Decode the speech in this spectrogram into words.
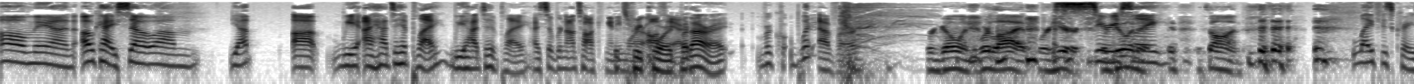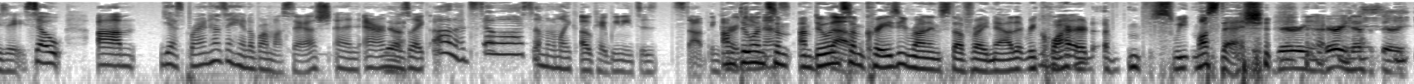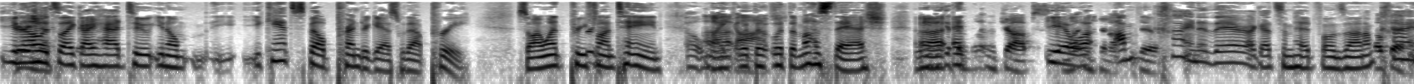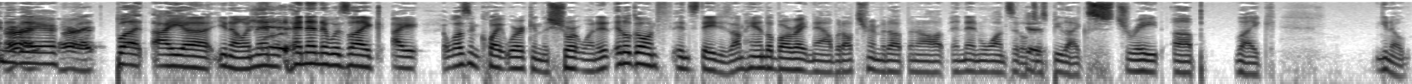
Oh man. Okay. So, um, yep. Uh, we I had to hit play. We had to hit play. I said we're not talking anymore. It's record, off air. but all right. Reco- whatever. We're going. We're live. We're here. We're Seriously? doing it. It's, it's on. life is crazy. So, um, yes, Brian has a handlebar mustache, and Aaron Yeah. was like, "Oh, that's so awesome!" And I'm like, "Okay, we need to stop encouraging." I'm doing this. some. I'm doing Go. some crazy running stuff right now that required Mm-hmm. a sweet mustache. Very, very necessary. you Very know, it's like. I had to. You know, y- you can't spell Prendergast without pre. So I went Prefontaine. Oh, my uh. With the with the mustache. We need Uh, to get and- the mutton chops. yeah, mutton well, chops, I'm kind of there. I got some headphones on. I'm Okay, kind of right, there. all right. But I, uh, you know, and then and then it was like I. I wasn't quite working the short one. It, it'll go in, in stages. I'm handlebar right now, but I'll trim it up and I'll, and then once it'll Good. just be like straight up, like, you know,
